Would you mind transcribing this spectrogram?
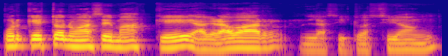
porque esto no hace más que agravar la situación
